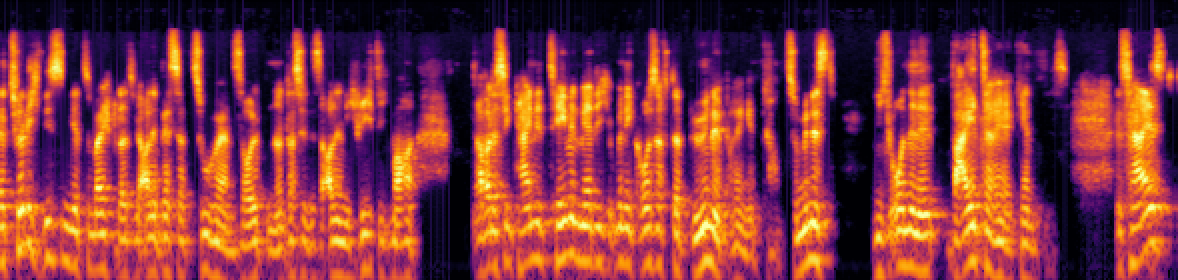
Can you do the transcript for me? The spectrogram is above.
natürlich wissen wir zum Beispiel, dass wir alle besser zuhören sollten und dass wir das alle nicht richtig machen. Aber das sind keine Themen mehr, die ich unbedingt groß auf der Bühne bringen kann. Zumindest nicht ohne eine weitere Erkenntnis. Das heißt,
